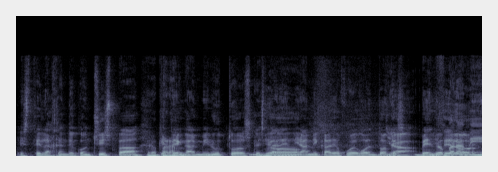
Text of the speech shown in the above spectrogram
esté la gente con chispa, Pero que tengan mí- minutos, que yo- estén en dinámica de juego. Entonces, Ya. vencedor, Yo para mí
